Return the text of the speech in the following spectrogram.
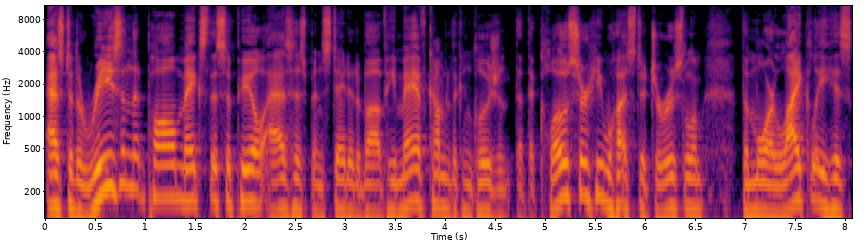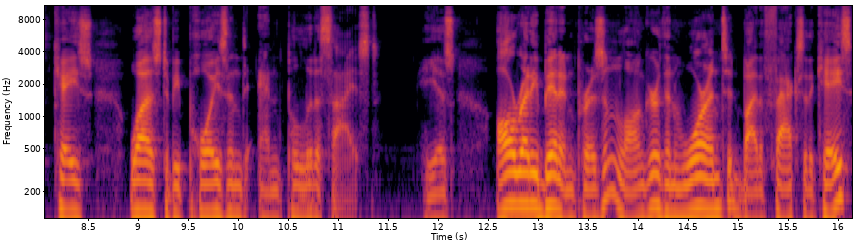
As to the reason that Paul makes this appeal, as has been stated above, he may have come to the conclusion that the closer he was to Jerusalem, the more likely his case was to be poisoned and politicized. He has already been in prison longer than warranted by the facts of the case,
